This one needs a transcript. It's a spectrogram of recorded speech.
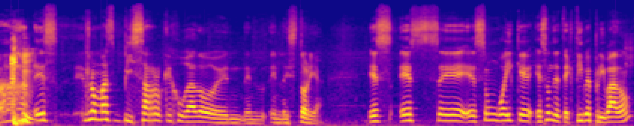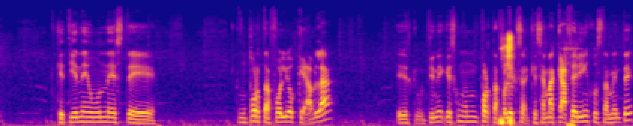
Ah, es, es, lo más bizarro que he jugado en, la historia. Es, es, eh, es un güey que es un detective privado que tiene un, este, un portafolio que habla. Es, tiene, es como un portafolio que se, que se llama Catherine, justamente.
